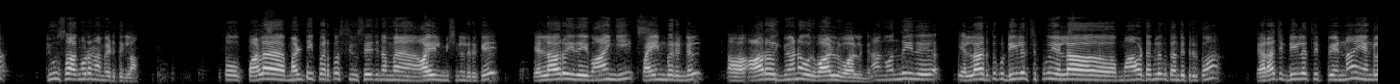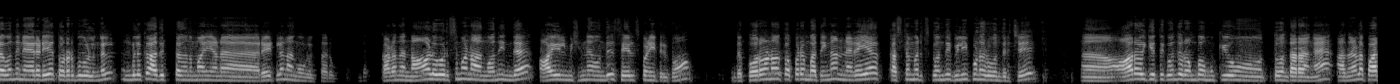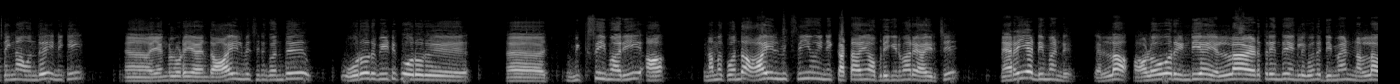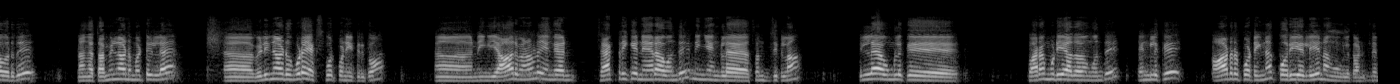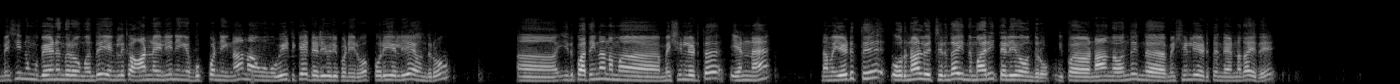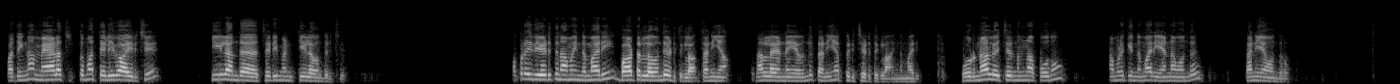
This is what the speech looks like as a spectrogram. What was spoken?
ஜூஸாக கூட நம்ம எடுத்துக்கலாம். ஸோ பல மல்டி பர்பஸ் யூசேஜ் நம்ம ஆயில் மிஷினில் இருக்கு. எல்லாரும் இதை வாங்கி பயன்பெறுங்கள். ஆரோக்கியமான ஒரு வாழ்வு வாழுங்க. நாங்கள் வந்து இது எல்லாத்துக்கும் டீலர்ஷிப்புக்கும் எல்லா மாவட்டங்களுக்கும் தந்துட்டு இருக்கோம். யாராச்சும் டீலர்ஷிப் வேணும்னா எங்களை வந்து நேரடியாக தொடர்பு கொள்ளுங்கள். உங்களுக்கு அதுக்கு தகுந்த மாதிரியான ரேட்ல நாங்கள் உங்களுக்கு தருவோம். கடந்த நாலு வருஷமா நாங்கள் வந்து இந்த ஆயில் மிஷினை வந்து சேல்ஸ் பண்ணிட்டு இருக்கோம். இந்த கொரோனாக்கு அப்புறம் பார்த்தீங்கன்னா நிறைய கஸ்டமர்ஸ்க்கு வந்து விழிப்புணர்வு வந்துருச்சு. ஆரோக்கியத்துக்கு வந்து ரொம்ப முக்கியத்துவம் தராங்க. அதனால பார்த்தீங்கன்னா வந்து இன்னைக்கு எங்களுடைய இந்த ஆயில் மிஷினுக்கு வந்து ஒரு ஒரு வீட்டுக்கு ஒரு ஒரு மிக்ஸி மாதிரி ஆ- நமக்கு வந்து ஆயில் மிக்ஸையும் இன்னைக்கு கட்டாயம் அப்படிங்கிற மாதிரி ஆயிடுச்சு நிறைய டிமாண்டு எல்லா ஆல் ஓவர் இந்தியா எல்லா இடத்துல இருந்தும் எங்களுக்கு வந்து டிமாண்ட் நல்லா வருது. நாங்கள் தமிழ்நாடு மட்டும் இல்லை வெளிநாடும் கூட எக்ஸ்போர்ட் பண்ணிட்டு இருக்கோம். நீங்கள் யார் வேணாலும் எங்கள் ஃபேக்ட்ரிக்கே நேராக வந்து நீங்கள் எங்களை சந்திச்சுக்கலாம். இல்லை உங்களுக்கு வர முடியாதவங்க வந்து எங்களுக்கு ஆர்டர் போட்டிங்கன்னா கொரியர்லயே நாங்கள் உங்களுக்கு இந்த மிஷின் உங்களுக்கு வேணுங்கிறவங்க வந்து எங்களுக்கு ஆன்லைன்லேயே நீங்கள் புக் பண்ணிங்கன்னா நான் உங்கள் வீட்டுக்கே டெலிவரி பண்ணிடுவோம். கொரியர்லேயே வந்துடும் இது பார்த்தீங்கன்னா நம்ம மிஷினில் எடுத்த எண்ணெய். நம்ம எடுத்து ஒரு நாள் வச்சிருந்தா இந்த மாதிரி தெளிவாக வந்துடும் இப்போ நாங்கள் வந்து இந்த மிஷின்லேயே எடுத்த எண்ணெய் தான் இது. பார்த்தீங்கன்னா மேலே சுத்தமாக தெளிவாயிருச்சு கீழே அந்த செடிமெண்ட் கீழே வந்துருச்சு. அப்புறம் இதை எடுத்து நம்ம இந்த மாதிரி பாட்டிலில் வந்து எடுத்துக்கலாம் தனியாக நல்ல எண்ணெயை வந்து தனியாக பிரித்து எடுத்துக்கலாம் இந்த மாதிரி. ஒரு நாள் வச்சிருந்தோம்னா போதும். நம்மளுக்கு இந்த மாதிரி எண்ணெய் வந்து தனியாக வந்துடும்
